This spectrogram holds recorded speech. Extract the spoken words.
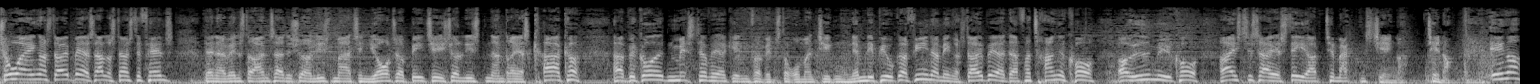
To af Inger Støjbergs allerstørste fans, den er venstre ansatte journalist Martin Hjort og BT-journalisten Andreas Karker, har begået et mesterværk inden for venstreromantikken, nemlig biografien om Inger Støjberg, der fra trange kår og ydmyge kår rejste sig og steg op til magtens tjener. Tænder. Inger,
